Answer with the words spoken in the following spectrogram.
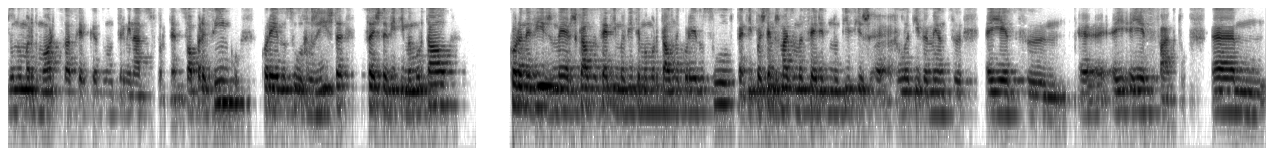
do número de mortes acerca de um determinado Portanto, só para cinco, Coreia do Sul registra sexta vítima mortal, coronavírus MERS causa sétima vítima mortal na Coreia do Sul, portanto, e depois temos mais uma série de notícias uh, relativamente a esse, uh, a, a, esse facto. Um,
